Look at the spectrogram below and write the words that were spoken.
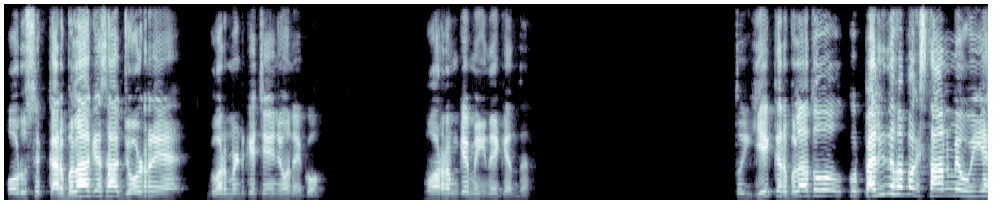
اور اسے کربلا کے ساتھ جوڑ رہے ہیں گورنمنٹ کے چینج ہونے کو، محرم کے مہینے کے اندر، تو یہ کربلا تو کوئی پہلی دفعہ پاکستان میں ہوئی ہے۔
